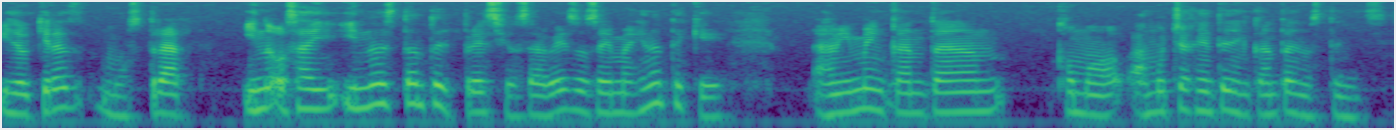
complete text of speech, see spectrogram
y lo quieras mostrar. Y no, o sea, y, no es tanto el precio, ¿sabes? O sea, imagínate que a mí me encantan, como a mucha gente le encantan los tenis.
